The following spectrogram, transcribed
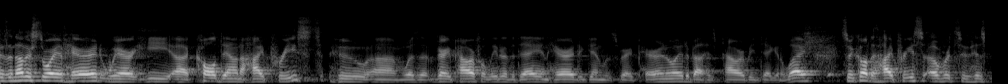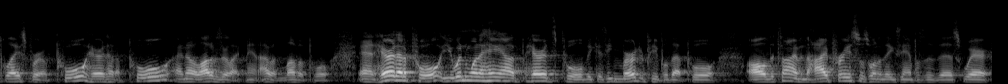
there's another story of Herod where he uh, called down a high priest who um, was a very powerful leader of the day, and Herod, again, was very paranoid about his power being taken away. So he called the high priest over to his place for a pool. Herod had a pool. I know a lot of us are like, man, I would love a pool. And Herod had a pool. You wouldn't want to hang out at Herod's pool because he murdered people at that pool all the time. And the high priest was one of the examples of this, where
